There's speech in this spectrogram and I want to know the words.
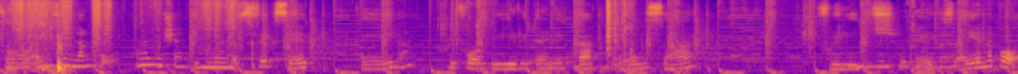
So, ayusin lang po. Ano siyang tingnan? Let's fix it. Okay. Before we return it back doon sa fridge. Okay. So, ayan na po.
